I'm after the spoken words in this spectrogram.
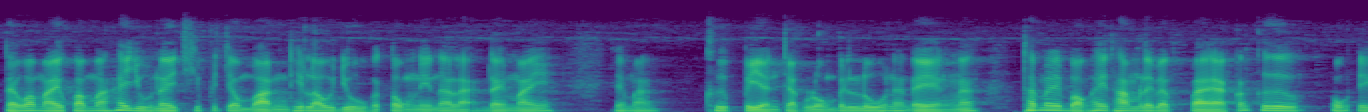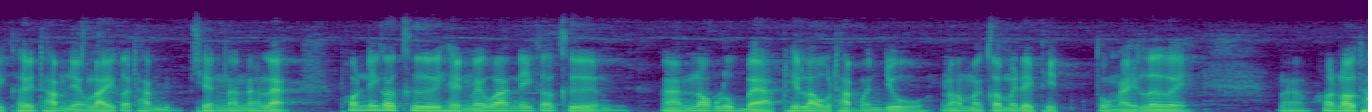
แต่ว่าหมายความว่าให้อยู่ในชีวิตประจำวันที่เราอยู่กับตรงนี้นั่นแหละได้ไหมใช่ไหมคือเปลี่ยนจากหลงเป็นรู้นั่นเองนะถ้าไม่ได้บอกให้ทำอะไรแปลกๆก็คือปกติเคยทำอย่างไรก็ทำเช่นนั้นนั่นแหละ เพราะนี่ก็คือเห็นไหมว่านี่ก็คือนอกรูปแบบที่เราทำกันอยู่เนาะมันก็ไม่ได้ผิดตรงไหนเลยนะพอเราท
